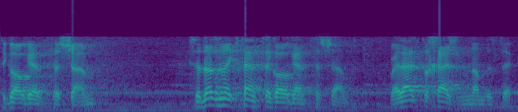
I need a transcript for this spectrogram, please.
to go against Hashem. So it doesn't make sense to go against Hashem. Right? That's the cheshbon, number six.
